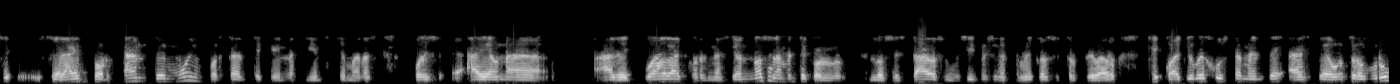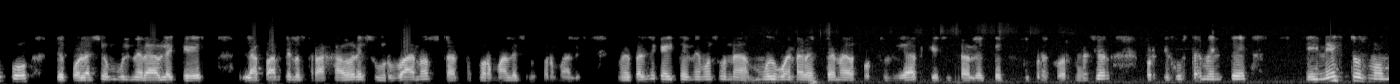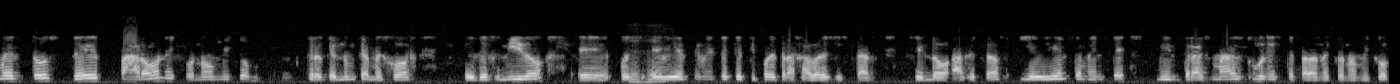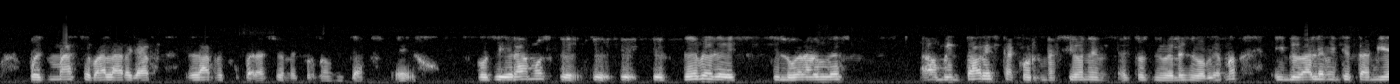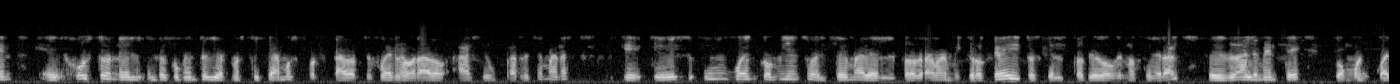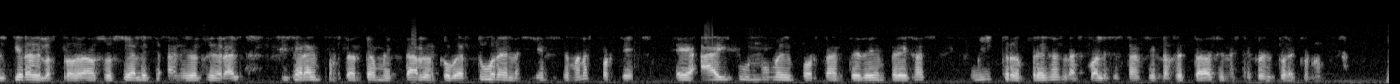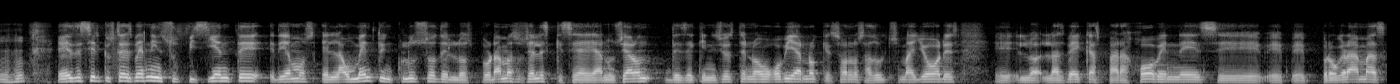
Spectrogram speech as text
será importante, muy importante que en las siguientes semanas pues haya una adecuada coordinación, no solamente con los estados y municipios, sino también con el sector privado, que coadyuve justamente a este otro grupo de población vulnerable que es la parte de los trabajadores urbanos, tanto formales y informales. Me parece que ahí tenemos una muy buena ventana de oportunidad que se establece este tipo de coordinación, porque justamente en estos momentos de parón económico, creo que nunca mejor definido, eh, pues evidentemente qué tipo de trabajadores están siendo afectados y evidentemente mientras más dure este parón económico, pues más se va a alargar la recuperación económica. Eh, consideramos que, que, debe de, sin lugar a dudas, aumentar esta coordinación en estos niveles de gobierno. Indudablemente también, eh, justo en el, el documento diagnosticamos, por dado que fue elaborado hace un par de semanas, que, es un buen comienzo el tema del programa de microcréditos que el propio gobierno federal, probablemente como en cualquiera de los programas sociales a nivel federal, sí será importante aumentar la cobertura en las siguientes semanas porque eh, hay un número importante de empresas, microempresas, las cuales están siendo afectadas en esta coyuntura económica. Es decir, que ustedes ven insuficiente, digamos, el aumento incluso de los programas sociales que se anunciaron desde que inició este nuevo gobierno, que son los adultos mayores, eh, las becas para jóvenes, eh, eh, programas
